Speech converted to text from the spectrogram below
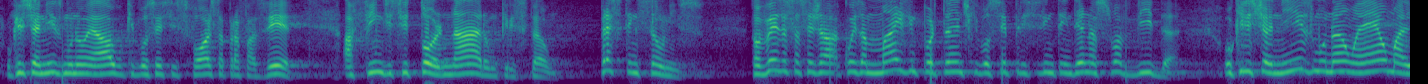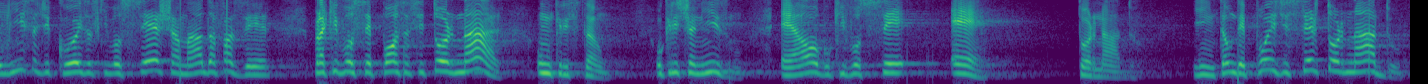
O cristianismo não é algo que você se esforça para fazer a fim de se tornar um cristão. Preste atenção nisso. Talvez essa seja a coisa mais importante que você precisa entender na sua vida. O cristianismo não é uma lista de coisas que você é chamado a fazer para que você possa se tornar um cristão. O cristianismo é algo que você é tornado. E então, depois de ser tornado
